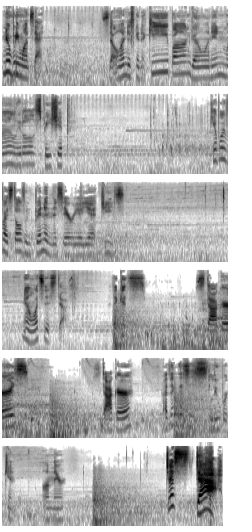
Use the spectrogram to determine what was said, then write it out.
nobody wants that. So I'm just gonna keep on going in my little spaceship. Can't believe I still haven't been in this area yet, jeez. Now, what's this stuff? I think it's Stalkers. Stalker. I think this is lubricant on there. Just stop!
